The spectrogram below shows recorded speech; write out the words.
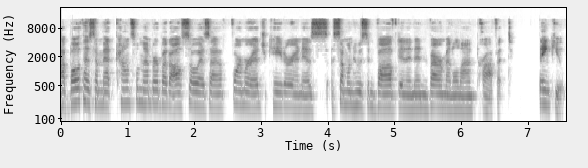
Uh, both as a Met Council member, but also as a former educator and as someone who's involved in an environmental nonprofit. Thank you.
